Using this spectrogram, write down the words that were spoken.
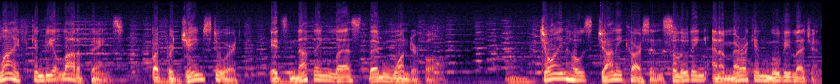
Life can be a lot of things, but for James Stewart, it's nothing less than wonderful. Join host Johnny Carson saluting an American movie legend.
